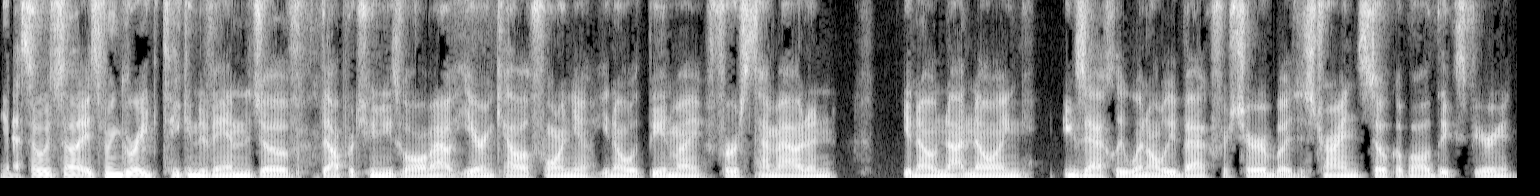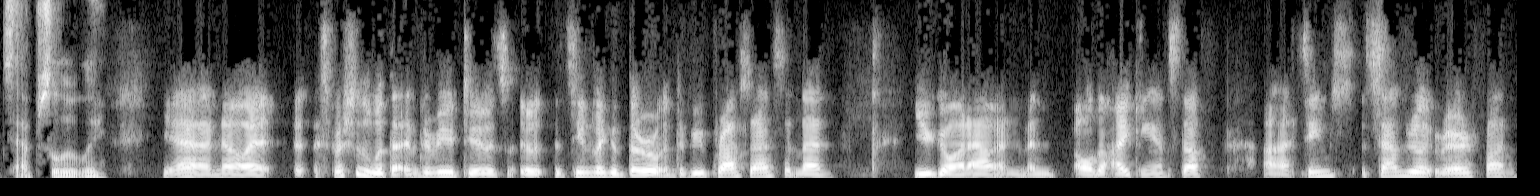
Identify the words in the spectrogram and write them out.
Yeah, so it's uh, it's been great taking advantage of the opportunities while I'm out here in California. You know, with being my first time out and you know not knowing exactly when I'll be back for sure, but just try and soak up all the experience. Absolutely. Yeah, no, I, especially with the interview too. It's it, it seems like a thorough interview process, and then you going out and, and all the hiking and stuff. Uh, it seems it sounds really very fun.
